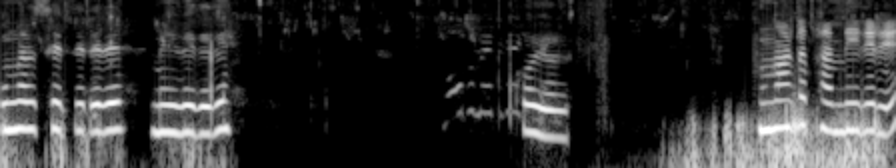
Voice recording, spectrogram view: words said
Bunları sebzeleri, meyveleri koyuyoruz. Bunlar da pembeleri.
